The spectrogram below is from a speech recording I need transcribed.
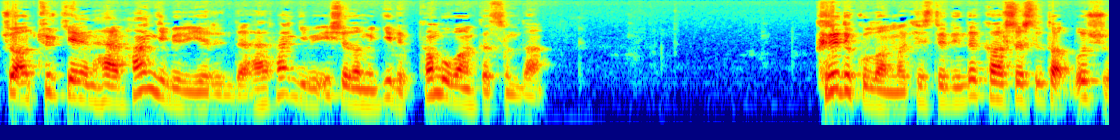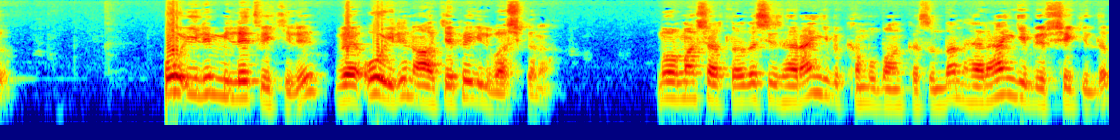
şu an Türkiye'nin herhangi bir yerinde herhangi bir iş adamı gidip kamu bankasından kredi kullanmak istediğinde karşılaştığı tablo şu. O ilin milletvekili ve o ilin AKP il başkanı. Normal şartlarda siz herhangi bir kamu bankasından herhangi bir şekilde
